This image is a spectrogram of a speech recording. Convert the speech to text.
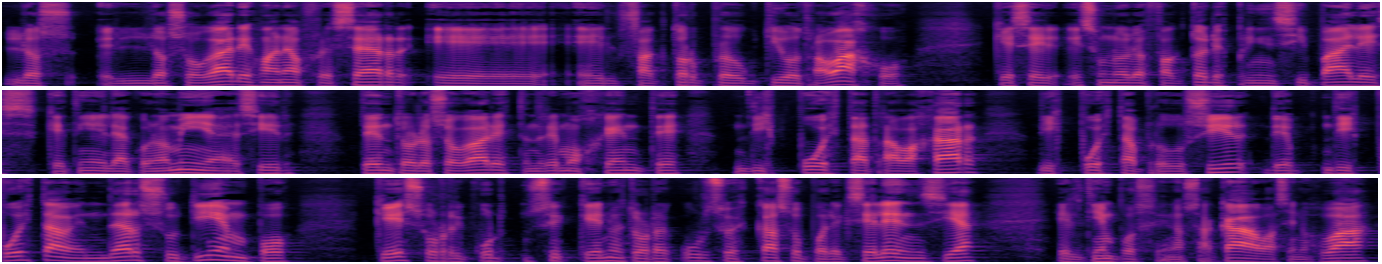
los, los hogares van a ofrecer eh, el factor productivo trabajo, que es, es, uno de los factores principales que tiene la economía, es decir, dentro de los hogares tendremos gente dispuesta a trabajar, dispuesta a producir, dispuesta a vender su tiempo que es, es nuestro recurso escaso por excelencia, el tiempo se nos acaba, se nos va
